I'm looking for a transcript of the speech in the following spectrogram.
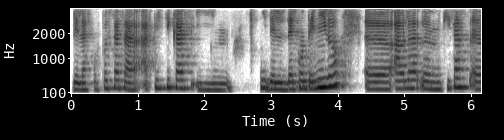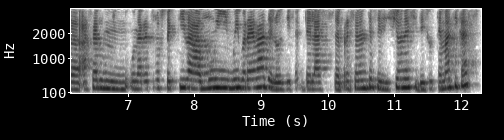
de las propuestas artísticas y, y del, del, contenido, eh, habla, em, quizás eh, hacer una retrospectiva muy, muy breve de, los, de las precedentes ediciones y de sus temáticas.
